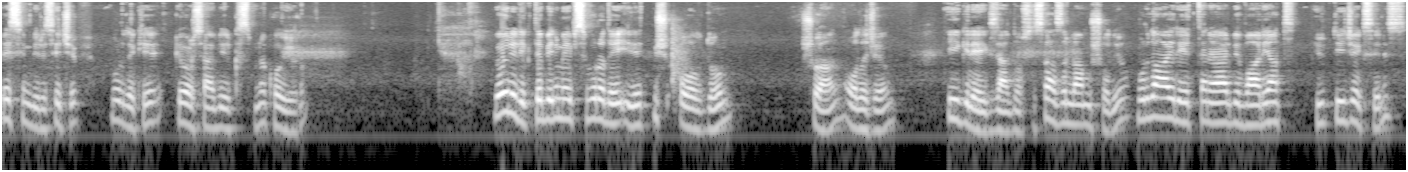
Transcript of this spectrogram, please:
Resim 1'i seçip buradaki görsel bir kısmına koyuyorum. Böylelikle benim hepsi burada iletmiş olduğum şu an olacağım ilgili Excel dosyası hazırlanmış oluyor. Burada ayrıyetten eğer bir varyant yükleyecekseniz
